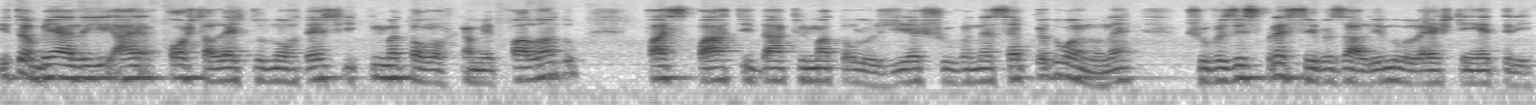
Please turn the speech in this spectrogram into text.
e também ali a costa leste do Nordeste, que climatologicamente falando, faz parte da climatologia chuva nessa época do ano, né? Chuvas expressivas ali no leste entre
